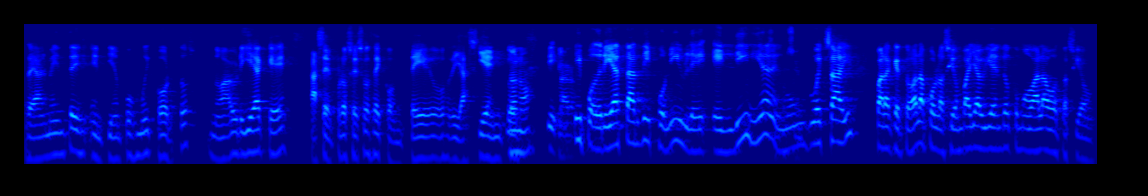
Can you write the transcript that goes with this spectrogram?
realmente en tiempos muy cortos. No habría que hacer procesos de conteo, de asientos. y, y, podría estar disponible en línea en un website para que toda la población vaya viendo cómo va la votación.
